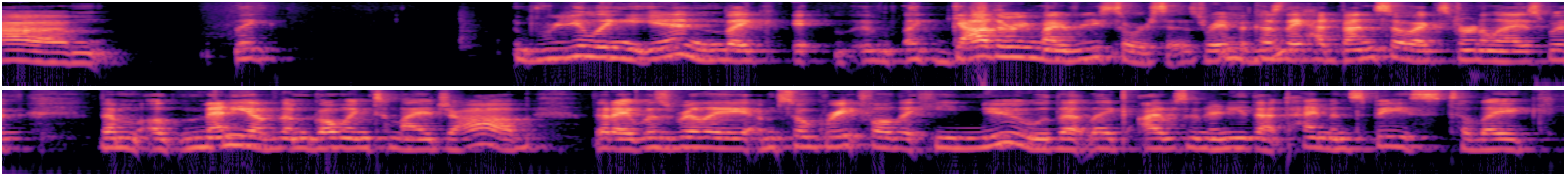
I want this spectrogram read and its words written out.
um, like reeling in like it, like gathering my resources right mm-hmm. because they had been so externalized with them uh, many of them going to my job that i was really i'm so grateful that he knew that like i was going to need that time and space to like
